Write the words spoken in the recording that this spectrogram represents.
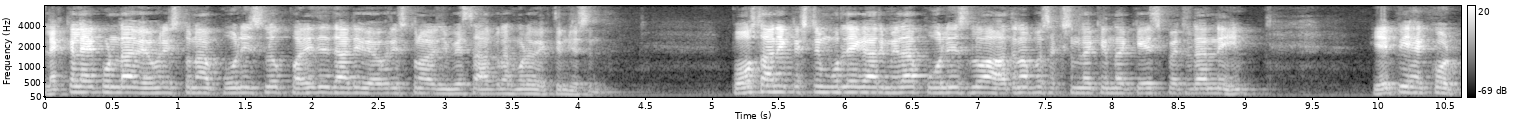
లెక్క లేకుండా వ్యవహరిస్తున్న పోలీసులు పరిధి దాటి వ్యవహరిస్తున్నారని చెప్పేసి ఆగ్రహం కూడా వ్యక్తం చేసింది. పోసాని కృష్ణమురళి గారి మీద పోలీసులు అదనపు సెక్షన్ల కింద కేసు పెట్టడాన్ని ఏపీ హైకోర్టు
